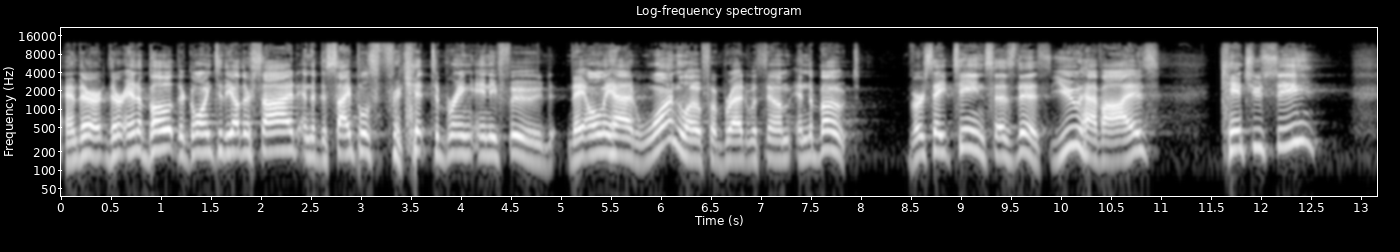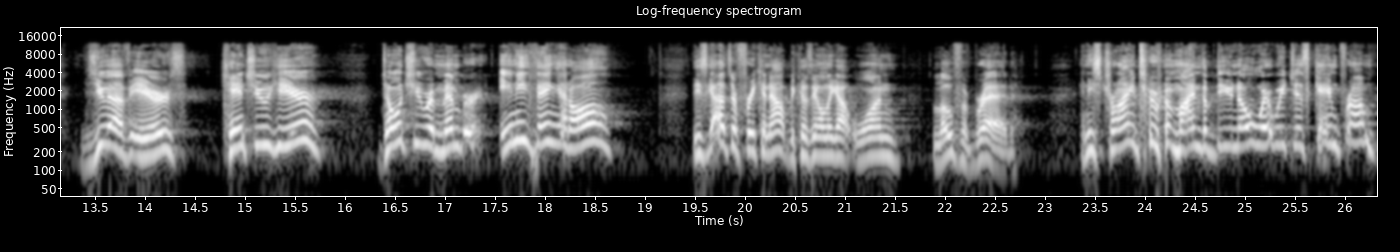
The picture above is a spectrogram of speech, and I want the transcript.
And they're, they're in a boat, they're going to the other side, and the disciples forget to bring any food. They only had one loaf of bread with them in the boat. Verse 18 says this You have eyes, can't you see? You have ears, can't you hear? Don't you remember anything at all? These guys are freaking out because they only got one loaf of bread. And he's trying to remind them, Do you know where we just came from?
